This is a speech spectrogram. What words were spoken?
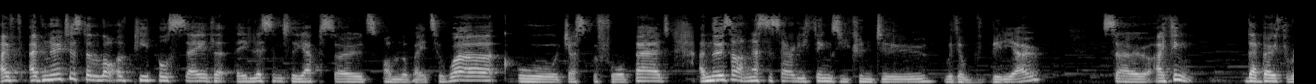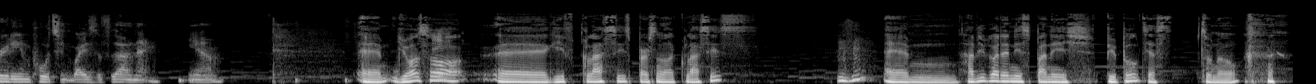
I've, I've noticed a lot of people say that they listen to the episodes on the way to work or just before bed. And those aren't necessarily things you can do with a video. So I think they're both really important ways of learning. Yeah. Um, you also uh, give classes, personal classes. Mm-hmm. Um, have you got any Spanish people? Just to know.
